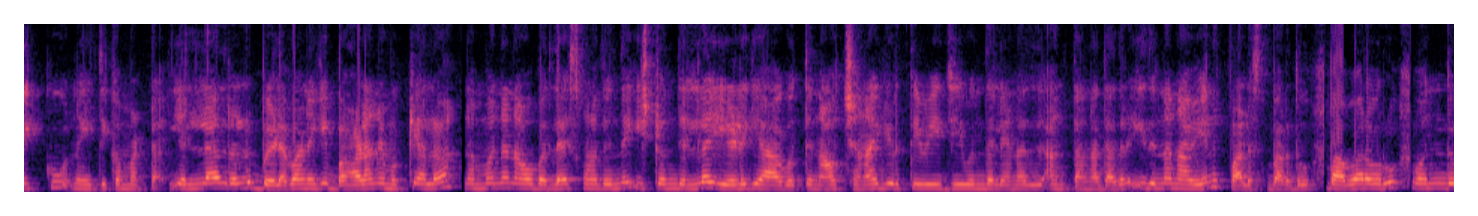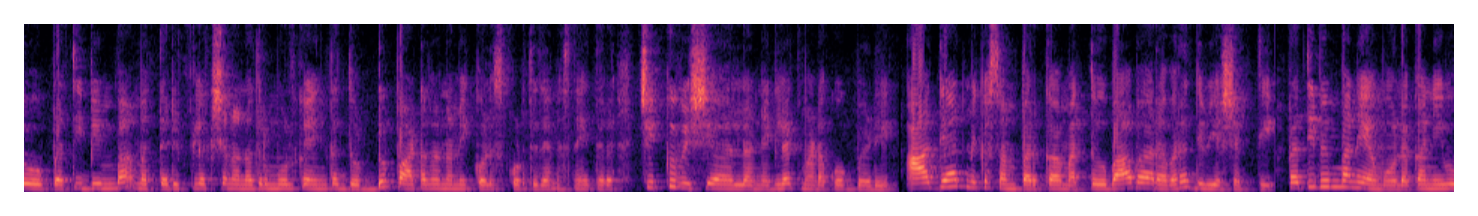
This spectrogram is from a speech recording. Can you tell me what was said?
ದಿಕ್ಕು, ನೈತಿಕ ಮಟ್ಟ ಎಲ್ಲದರಲ್ಲೂ ಬೆಳವಣಿಗೆ ಬಹಳನೇ ಮುಖ್ಯ ಅಲ್ವಾ? ನಮ್ಮನ್ನ ನಾವು ಬದಲಾಯಿಸ್ಕೊಳೋದ್ರಿಂದ ಇಷ್ಟೊಂದೆಲ್ಲ ಏಳಿಗೆ ಆಗುತ್ತೆ. ನಾವು ಚೆನ್ನಾಗಿರ್ತೀವಿ ಜೀವನದಲ್ಲಿ ಅನ್ನೋದು ಅಂತ ಅನ್ನೋದಾದ್ರೆ ಇದನ್ನ ನಾವೇನಕ್ಕೆ ಪಾಲಿಸಬಾರ್ದು? ಬಾಬಾರವರು ಒಂದು ಪ್ರತಿಬಿಂಬ ಮತ್ತೆ ರಿಫ್ಲೆಕ್ಷನ್ ಅನ್ನೋದ್ರ ಮೂಲಕ ಇಂಥ ದೊಡ್ಡ ಪಾಠನ ನಮಗೆ ಕಲಿಸ್ಕೊಡ್ತಿದ್ದಾನೆ ಸ್ನೇಹಿತರೆ. ಚಿಕ್ಕ ವಿಷಯ ಅಲ್ಲ, ನೆಗ್ಲೆಕ್ಟ್ ಮಾಡಕ್ ಹೋಗ್ಬೇಡಿ. ಆಧ್ಯಾತ್ಮಿಕ ಸಂಪರ್ಕ ಮತ್ತು ಬಾಬಾರವರ ದಿವ್ಯ ಶಕ್ತಿ. ಪ್ರತಿಬಿಂಬನೆಯ ಮೂಲಕ ನೀವು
